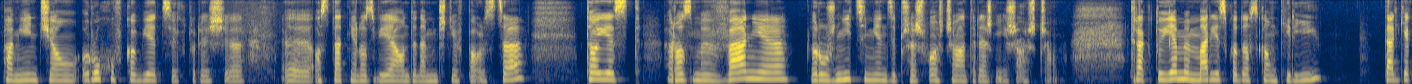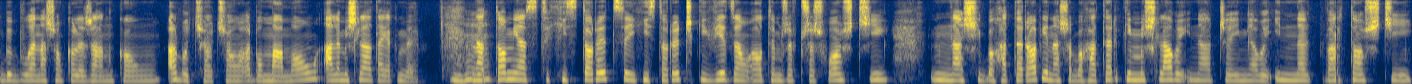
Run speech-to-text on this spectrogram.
pamięcią ruchów kobiecych, które się e, ostatnio rozwijają dynamicznie w Polsce Polsce, to jest rozmywanie różnicy między przeszłością a teraźniejszością. Traktujemy Marię Skłodowską-Curie tak, jakby była naszą koleżanką, albo ciocią, albo mamą, ale myślała tak jak my. Mhm. Natomiast historycy i historyczki wiedzą o tym, że w przeszłości nasi bohaterowie, nasze bohaterki myślały inaczej, miały inne wartości,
